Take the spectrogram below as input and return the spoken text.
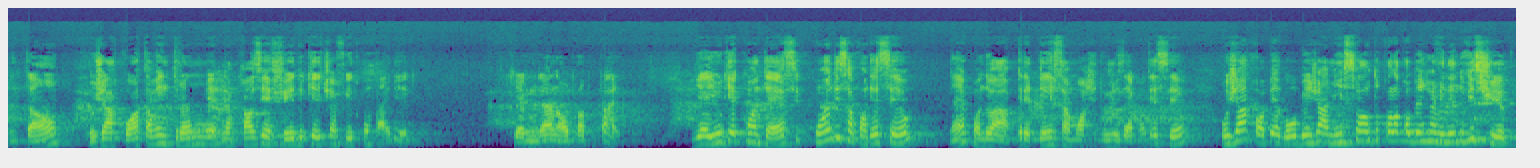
Então, o Jacó estava entrando na causa e efeito do que ele tinha feito com o pai dele, que era enganar o próprio pai. E aí o que acontece? Quando isso aconteceu, né, quando a pretensa morte do José aconteceu, o Jacó pegou o Benjamim e só colocou o Benjamim dentro do vestido.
